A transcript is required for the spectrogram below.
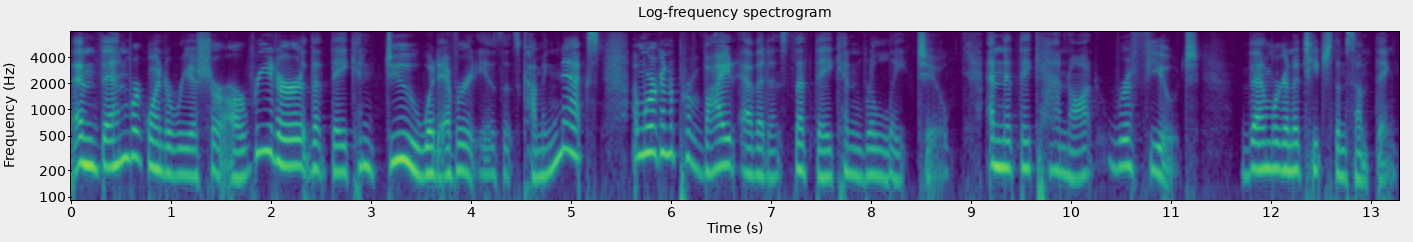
And then we're going to reassure our reader that they can do whatever it is that's coming next. And we're going to provide evidence that they can relate to and that they cannot refute. Then we're going to teach them something.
